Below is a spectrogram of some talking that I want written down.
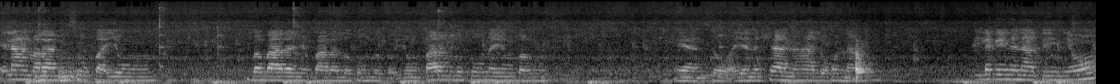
Kailangan maraming suka yung babara nyo para lutong-luto. Yung parang luto na yung bangus. Ayan. So, ayan na siya. Nahalo ko na. Ilagay na natin yung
